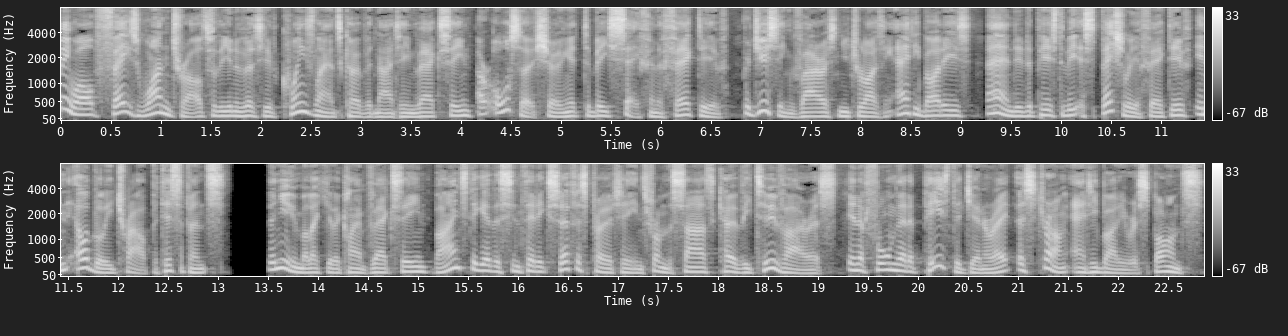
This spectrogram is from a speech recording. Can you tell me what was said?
Meanwhile, phase 1 trials for the University of Queensland's COVID 19 vaccine are also showing it to be safe and effective, producing virus neutralizing antibodies, and it appears to be especially effective in elderly trial participants. The new molecular clamp vaccine binds together synthetic surface proteins from the SARS CoV 2 virus in a form that appears to generate a strong antibody response.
